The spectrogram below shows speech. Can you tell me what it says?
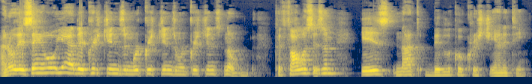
I know they say, oh yeah, they're Christians and we're Christians and we're Christians. No, Catholicism is not biblical Christianity.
